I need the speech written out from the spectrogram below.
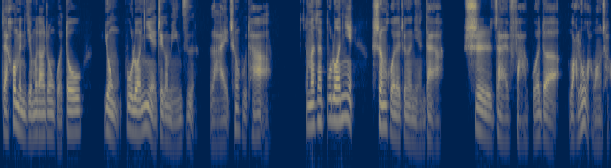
在后面的节目当中，我都用布洛涅这个名字来称呼他啊。那么在布洛涅生活的这个年代啊，是在法国的瓦卢瓦王朝，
